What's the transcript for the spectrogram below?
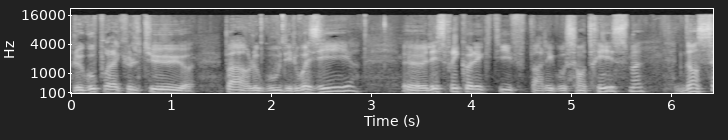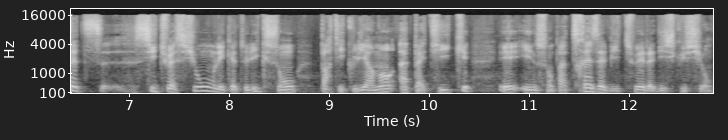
le goût pour la culture par le goût des loisirs, euh, l'esprit collectif par l'égocentrisme, dans cette situation, les catholiques sont particulièrement apathiques et ils ne sont pas très habitués à la discussion.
